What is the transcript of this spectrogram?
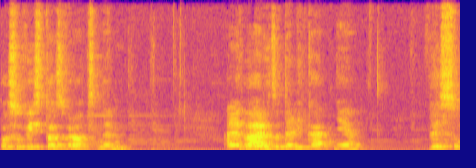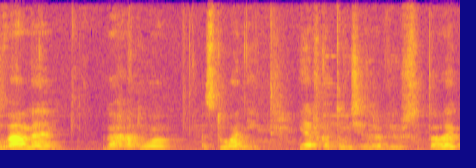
posuwisto-zwrotnym, ale bardzo delikatnie wysuwamy wahadło z dłoni. I na przykład tu mi się zrobił już supełek,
